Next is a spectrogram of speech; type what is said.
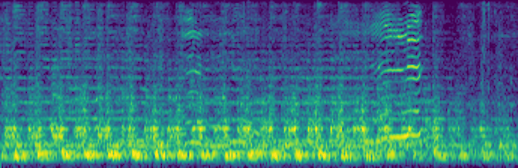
Thank you.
